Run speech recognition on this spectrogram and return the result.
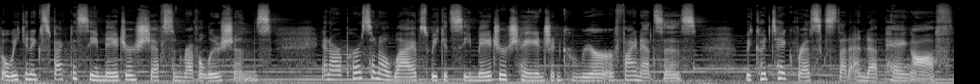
but we can expect to see major shifts and revolutions. In our personal lives, we could see major change in career or finances. We could take risks that end up paying off.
